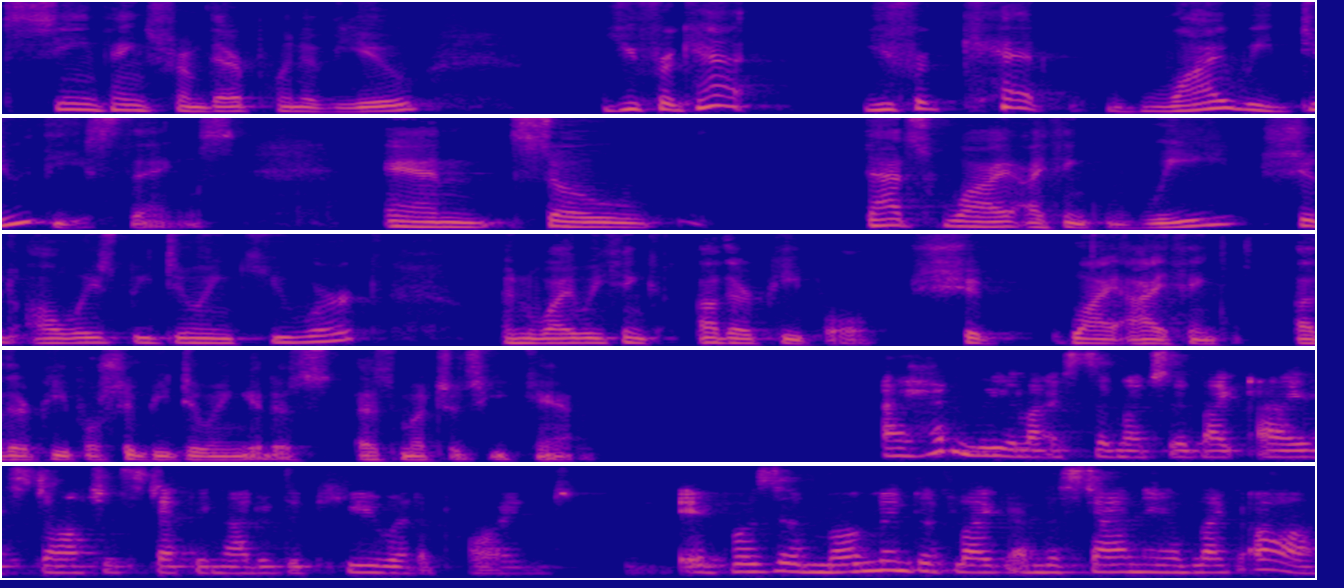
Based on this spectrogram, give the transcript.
seeing things from their point of view, you forget. You forget why we do these things. And so that's why I think we should always be doing queue work and why we think other people should why I think other people should be doing it as as much as you can. I hadn't realized so much that like I started stepping out of the queue at a point. It was a moment of like understanding of like, oh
